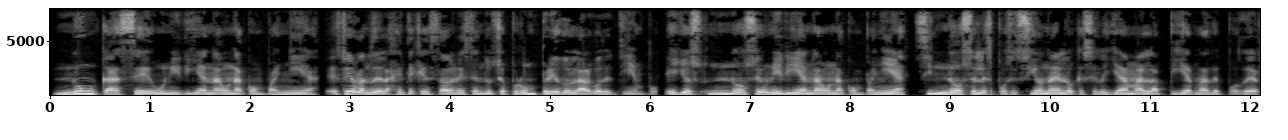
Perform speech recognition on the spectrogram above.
nunca se unirían a una compañía. Estoy hablando de la gente que ha estado en esta industria por un periodo largo de tiempo. Ellos no se unirían a una compañía si no se les posesiona en lo que se le llama la pierna de poder,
